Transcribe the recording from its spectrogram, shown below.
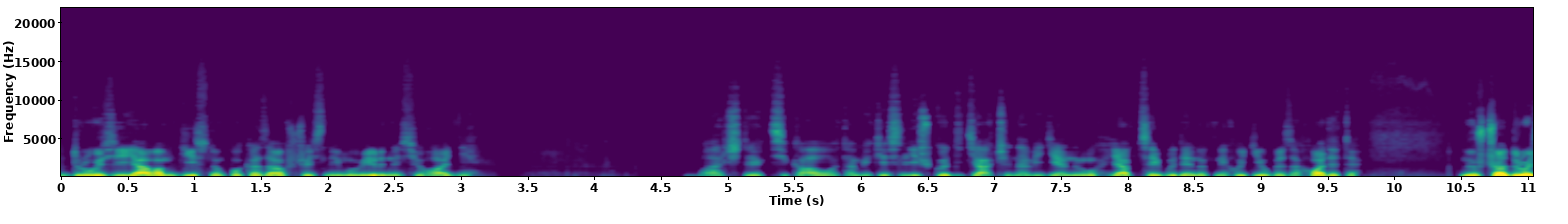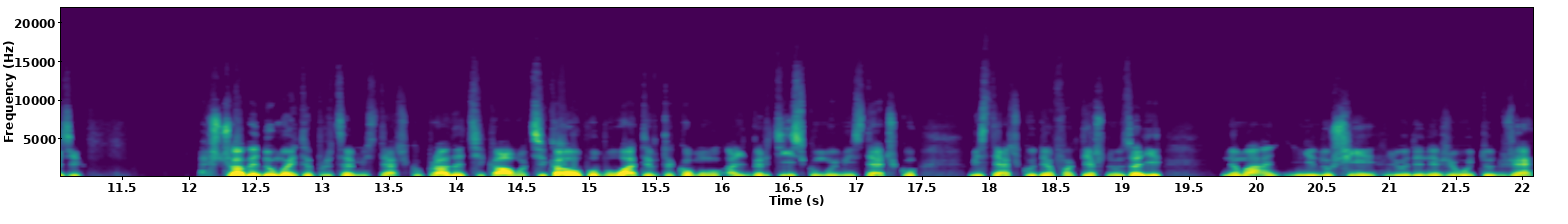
друзі, я вам дійсно показав щось неймовірне сьогодні. Бачите, як цікаво, там якесь ліжко дитяче навіть є. Ну, я б цей будинок не хотів би заходити. Ну що, друзі, що ви думаєте про це містечко? Правда цікаво? Цікаво побувати в такому альбертійському містечку, містечку, де фактично взагалі немає ні душі, люди не живуть тут вже.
